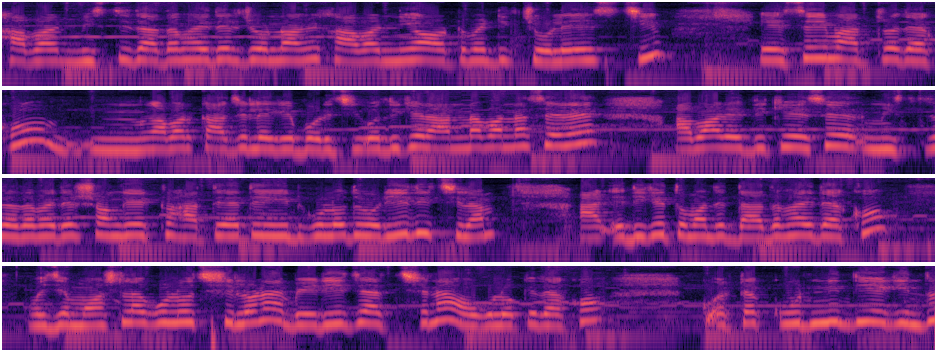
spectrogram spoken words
খাবার, মিস্ত্রি দাদা ভাইদের জন্য আমি খাবার নিয়ে অটোমেটিক চলে এসেছি। এসেই মাত্র দেখো আবার কাজে লেগে পড়েছি। ওদিকে রান্না বান্না সেরে আবার এদিকে এসে মিস্ত্রি দাদা ভাইদের সঙ্গে একটু হাতে হাতে ইঁটগুলো ধরিয়ে দিচ্ছিলাম। আর এদিকে তোমাদের দাদা ভাই দেখো, ওই যে মশলাগুলো ছিল না, বেরিয়ে যাচ্ছে না, ওগুলোকে দেখো, একটা কুটনি দিয়ে কিন্তু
